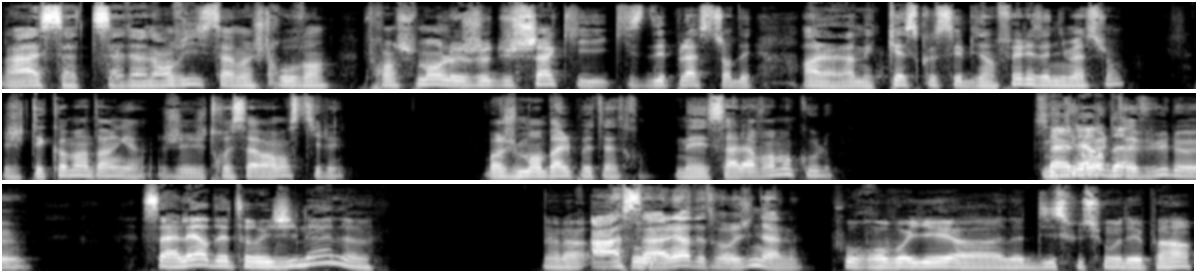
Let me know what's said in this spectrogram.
Ah, ça, ça donne envie, ça, moi je trouve. Hein. Franchement, le jeu du chat qui, qui se déplace sur des. Oh là là, mais qu'est-ce que c'est bien fait les animations J'étais comme un dingue. J'ai trouvé ça vraiment stylé. Bon, je m'emballe peut-être, mais ça a l'air vraiment cool. Ça a l'air d'être. vu le. Ça a l'air d'être original ah, ça a l'air d'être original. Pour renvoyer à notre discussion au départ.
